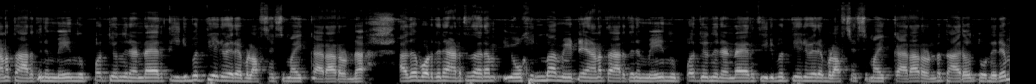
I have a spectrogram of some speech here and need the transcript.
ആണ് താരത്തിന് മെയ് മുപ്പത്തിയൊന്ന് രണ്ടായിരത്തി ഇരുപത്തിയേഴ് വരെ ബ്ലാസ്റ്റേഴ്സുമായി കരാറുണ്ട്. അതുപോലെ തന്നെ അടുത്ത താരം യോഹിൻബ മീട്ടയാണ്. താരത്തിന് മെയ് മുപ്പത്തിയൊന്ന് രണ്ടായിരത്തി ഇരുപത്തിയേഴ് വരെ ബ്ലാസ്റ്റേഴ്സുമായി കരാറുണ്ട്. താരവും തുടരും.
